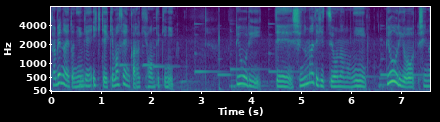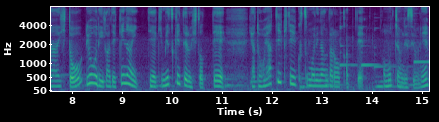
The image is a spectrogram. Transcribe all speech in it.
食べないと人間生きていけませんから基本的に。料理って死ぬまで必要なのに料理をしない人料理ができないって決めつけてる人っていやどうやって生きていくつもりなんだろうかって思っちゃうんですよね。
